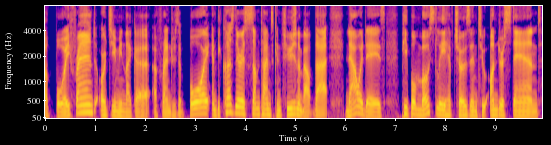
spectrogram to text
a boyfriend or do you mean like a, a friend who's a boy? And because there is sometimes confusion about that, nowadays, people mostly have chosen to understand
